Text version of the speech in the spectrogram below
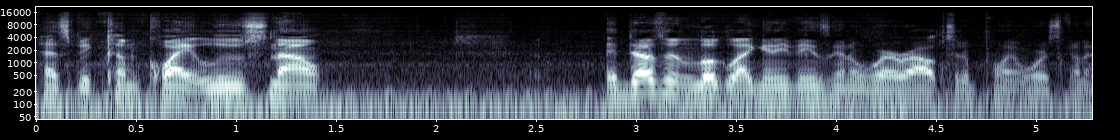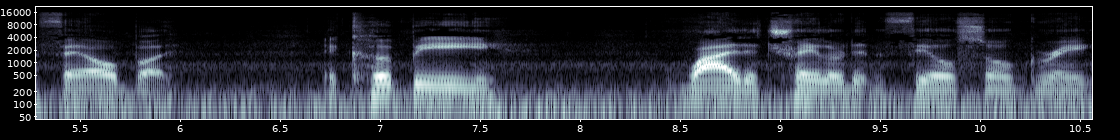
has become quite loose now. It doesn't look like anything's going to wear out to the point where it's going to fail, but it could be why the trailer didn't feel so great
